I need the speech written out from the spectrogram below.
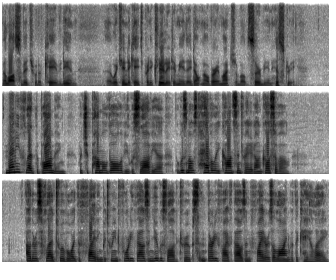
Milosevic would have caved in uh, which indicates pretty clearly to me they don't know very much about Serbian history. Many fled the bombing, which pummeled all of Yugoslavia, but was most heavily concentrated on Kosovo. Others fled to avoid the fighting between 40,000 Yugoslav troops and 35,000 fighters aligned with the KLA.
